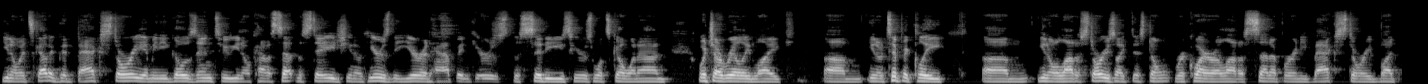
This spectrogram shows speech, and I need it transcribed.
you know, it's got a good backstory. I mean, he goes into, you know, kind of setting the stage, you know, here's the year it happened, here's the cities, here's what's going on, which I really like. Um, you know, typically, um, you know, a lot of stories like this don't require a lot of setup or any backstory, but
